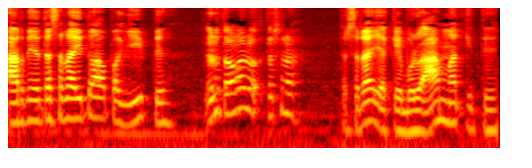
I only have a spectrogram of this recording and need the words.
artinya terserah itu apa gitu? lu tau gak lo terserah Terserah ya kayak bodo amat gitu.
